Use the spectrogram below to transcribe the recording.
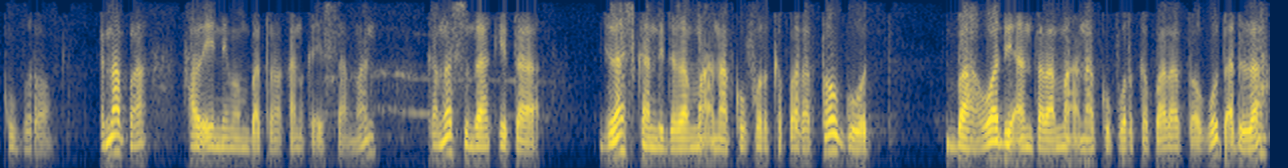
kubro. Kenapa hal ini membatalkan keislaman? Karena sudah kita jelaskan di dalam makna kufur kepada togut bahwa di antara makna kufur kepada togut adalah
